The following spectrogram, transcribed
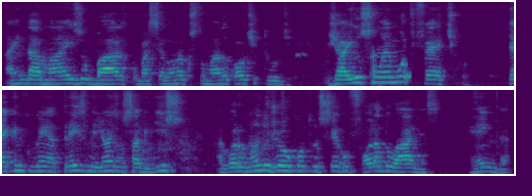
Ainda mais o, Bar, o Barcelona acostumado com altitude. Jailson é morfético. Técnico ganha 3 milhões, não sabe disso? Agora manda o jogo contra o Cerro fora do Allianz. Renda.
